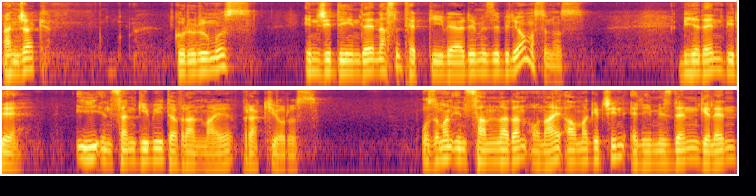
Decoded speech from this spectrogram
Ancak gururumuz incidiğinde nasıl tepki verdiğimizi biliyor musunuz? Birdenbire iyi insan gibi davranmayı bırakıyoruz. O zaman insanlardan onay almak için elimizden gelen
